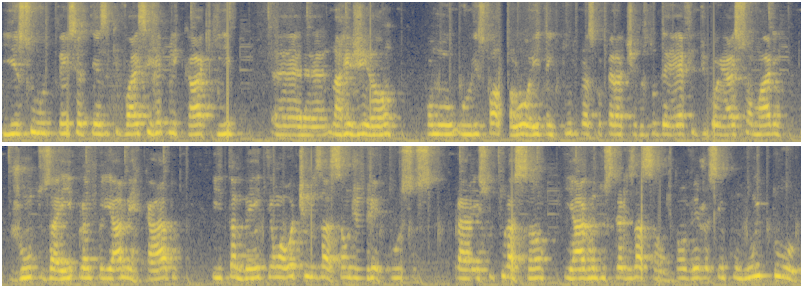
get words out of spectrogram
e isso tenho certeza que vai se replicar aqui é, na região, como o Luiz falou, aí tem tudo para as cooperativas do DF de Goiás somarem juntos aí para ampliar mercado e também ter uma otimização de recursos para estruturação e agroindustrialização. Então eu vejo assim com muito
